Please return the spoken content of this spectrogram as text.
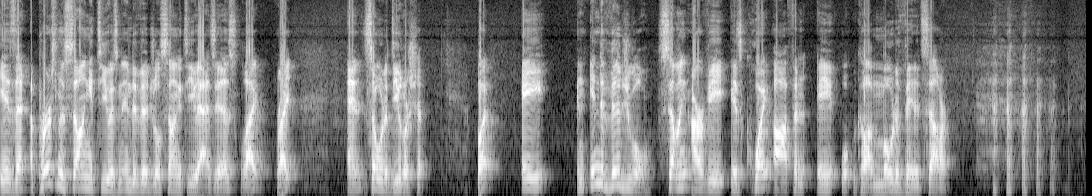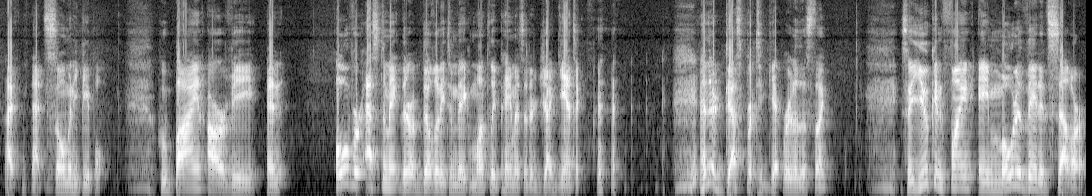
is that a person who's selling it to you as an individual, selling it to you as is, right? Right? And so would a dealership. But a an individual selling an RV is quite often a what we call a motivated seller. I've met so many people who buy an RV and overestimate their ability to make monthly payments that are gigantic. and they're desperate to get rid of this thing. So you can find a motivated seller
